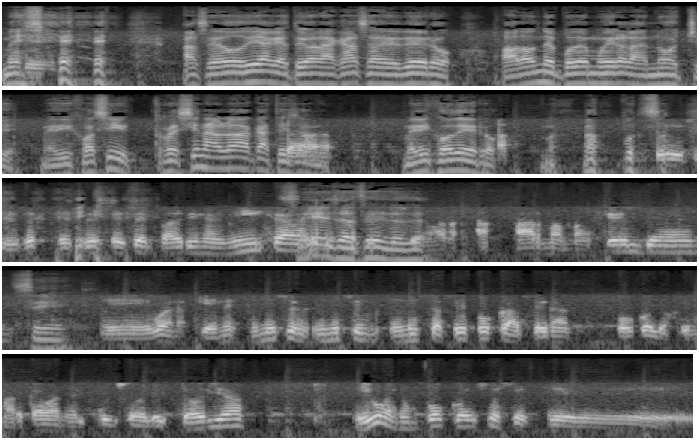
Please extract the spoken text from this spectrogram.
me dice, hace dos días que estoy en la casa de Dero, ¿a dónde podemos ir a la noche? Me dijo así, recién hablaba castellano. Claro. Me dijo Dero. Puso- Sí, sí, es, el padrino de mi hija. Sí, sé. Ar- Arman Van Helden. Sí. Eh, bueno, que en, en, ese- en, ese- en esas épocas eran un poco los que marcaban el pulso de la historia. Y bueno, un poco ellos este,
